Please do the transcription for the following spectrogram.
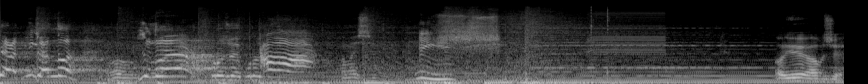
야, 네가 안 놔! 이거 놔! 부러져요, 부러져. 가만 있어. 아, 예, 아버지.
